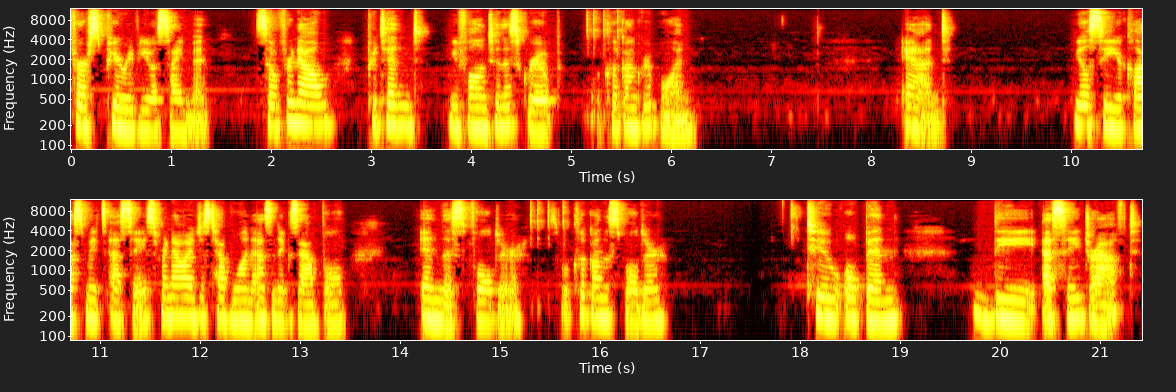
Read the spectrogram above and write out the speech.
first peer review assignment. So for now, pretend you fall into this group. We'll click on group one. And you'll see your classmates' essays. For now, I just have one as an example in this folder. So we'll click on this folder to open the essay draft.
